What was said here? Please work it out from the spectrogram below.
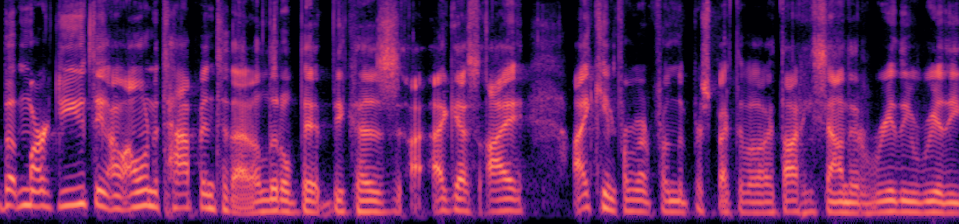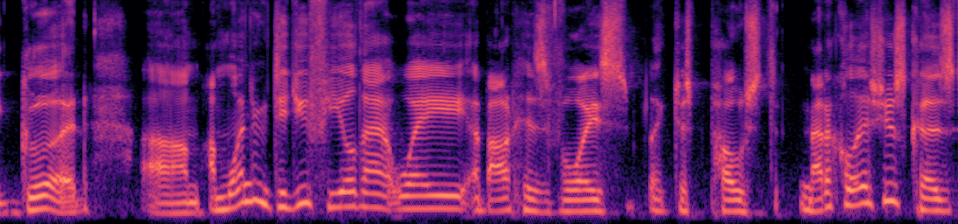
But Mark, do you think I, I want to tap into that a little bit because I, I guess I I came from it from the perspective of I thought he sounded really really good. Um, I'm wondering, did you feel that way about his voice, like just post medical issues? Because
